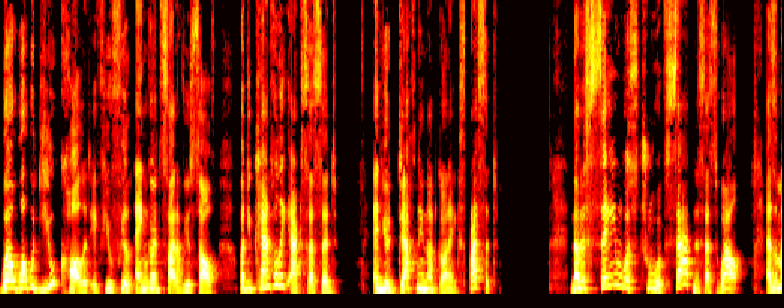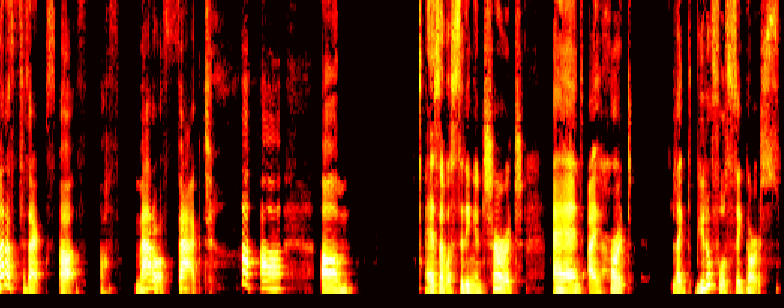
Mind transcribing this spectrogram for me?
Well, what would you call it if you feel anger inside of yourself, but you can't really access it and you're definitely not going to express it? Now, the same was true of sadness as well. As a matter of fact, uh, matter of fact, um, as I was sitting in church and I heard like beautiful singers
